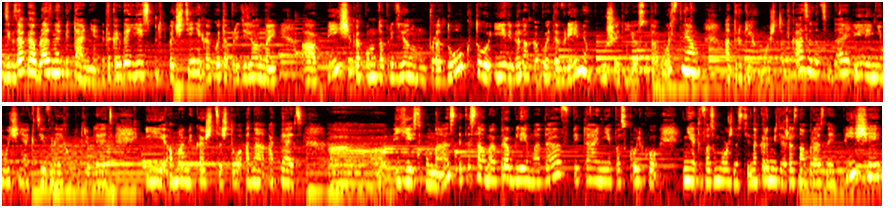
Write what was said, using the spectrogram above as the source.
Зигзагообразное питание – это когда есть предпочтение какой-то определенной а, пищи, какому-то определенному продукту, и ребенок какое-то время кушает ее с удовольствием, а других может отказываться, да, или не очень активно их употреблять. И маме кажется, что она опять а, есть у нас. Это самая проблема, да, в питании, поскольку нет возможности накормить разнообразной пищей,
